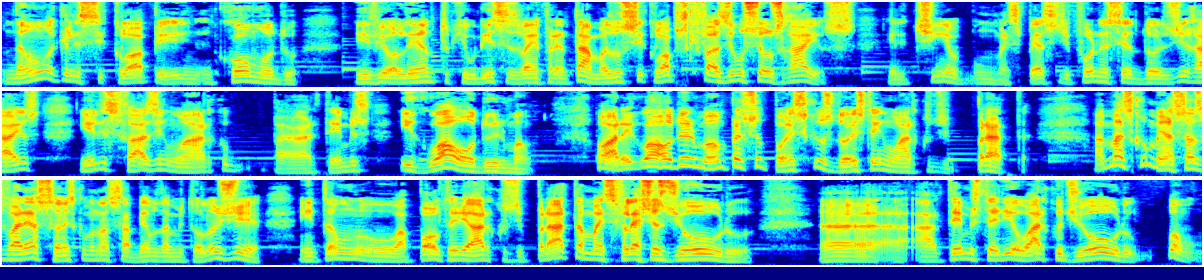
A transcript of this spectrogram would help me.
Não aquele ciclope incômodo e violento que Ulisses vai enfrentar, mas os ciclopes que faziam os seus raios. Ele tinha uma espécie de fornecedores de raios e eles fazem um arco para Artemis igual ao do irmão. Ora, igual ao do irmão pressupõe-se que os dois têm um arco de prata. Ah, mas começam as variações, como nós sabemos da mitologia. Então, o Apolo teria arcos de prata, mas flechas de ouro. Uh, Artemis teria o arco de ouro. Bom,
